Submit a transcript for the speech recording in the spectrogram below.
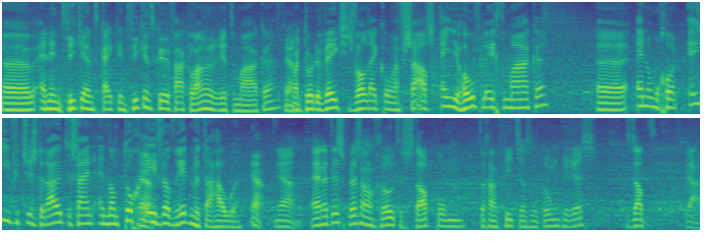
Ja. Eh, en in het weekend, kijk, in het weekend kun je vaak langere ritten maken. Ja. Maar door de week is het wel lekker om even s'avonds en je hoofd leeg te maken. Eh, en om gewoon eventjes eruit te zijn en dan toch Ja. even dat ritme te houden. Ja, en het is best wel een grote stap om te gaan fietsen als het donker is. Dus dat, ja,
